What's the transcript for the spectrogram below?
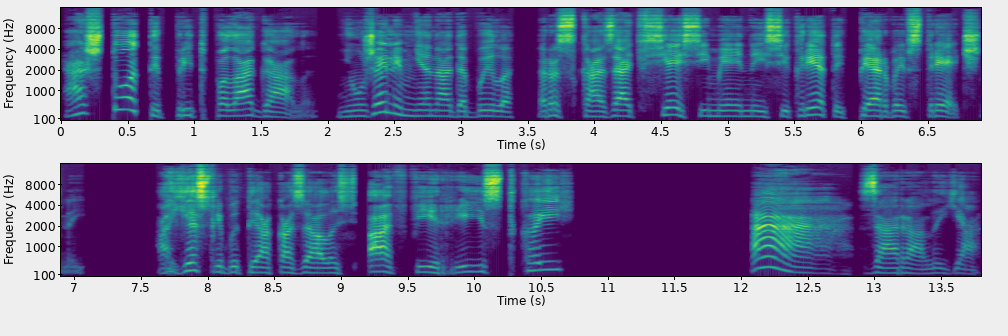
«А что ты предполагала? Неужели мне надо было рассказать все семейные секреты первой встречной? А если бы ты оказалась аферисткой?» Заорала я.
